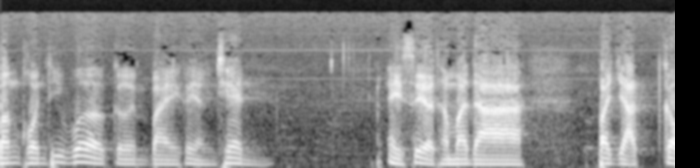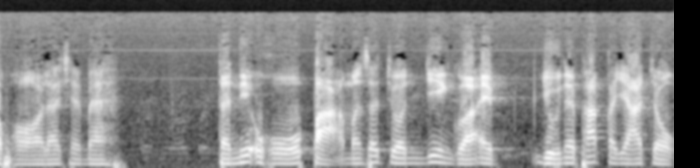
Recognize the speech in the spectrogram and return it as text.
บางคนที่เวอร์เกินไปก็อย่างเช่นไอเสื้อธรรมดาประหยัดก็พอแล้วใช่ไหมแต่นี่โอ้โหปะมันซะจนยิ่งกว่าไออยู่ในพักกยาจก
